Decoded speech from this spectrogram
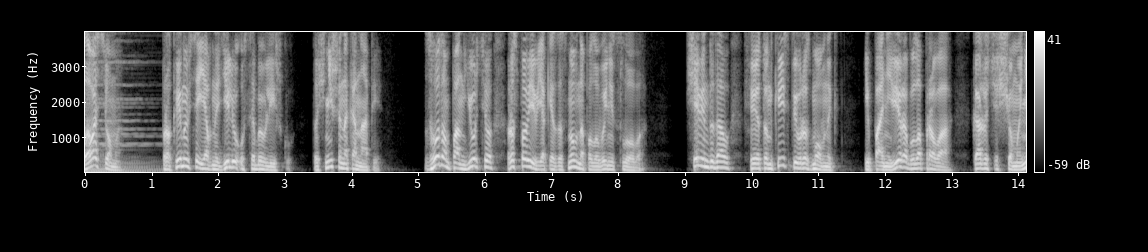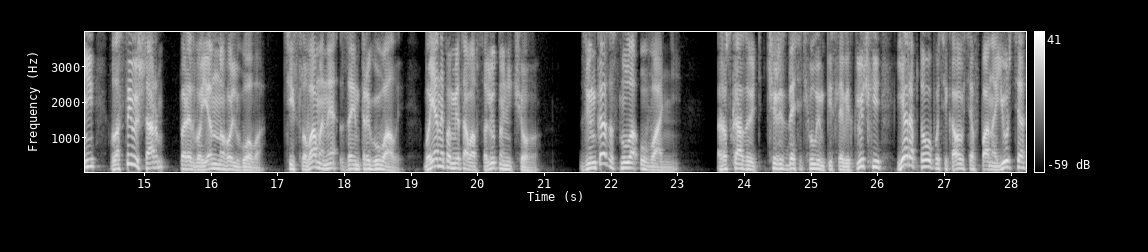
Глава сьома. Прокинувся я в неділю у себе в ліжку, точніше на канапі. Згодом пан Юрцьо розповів, як я заснув на половині слова. Ще він додав, що я тонкий співрозмовник, і пані Віра була права, кажучи, що мені властивий шарм передвоєнного Львова. Ці слова мене заінтригували, бо я не пам'ятав абсолютно нічого. Дзвінка заснула у ванні. Розказують, через 10 хвилин після відключки я раптово поцікавився в пана Юрця,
